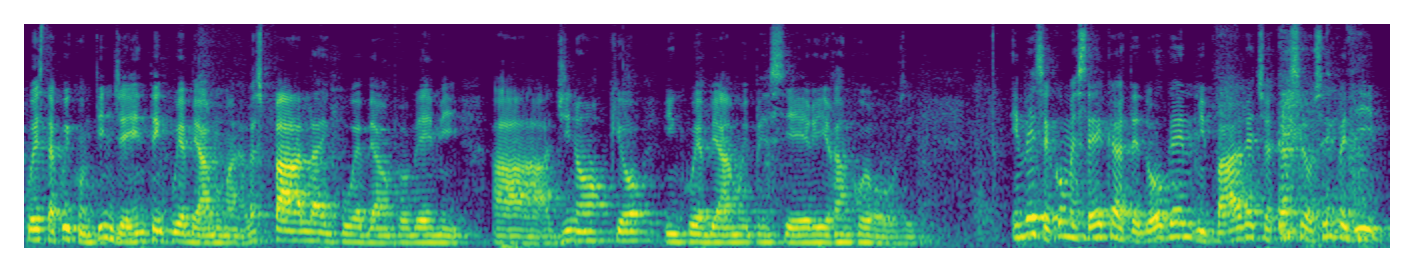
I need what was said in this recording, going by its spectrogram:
questa qui contingente in cui abbiamo male alla spalla, in cui abbiamo problemi al ginocchio in cui abbiamo i pensieri rancorosi. Invece come se Eckhart e Dogen mi pare cercassero sempre di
